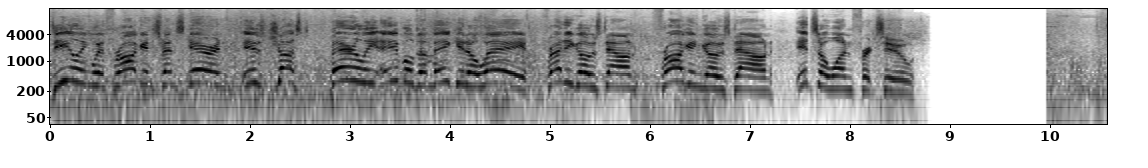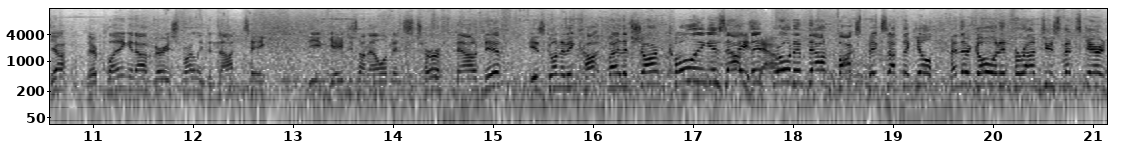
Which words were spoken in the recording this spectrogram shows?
dealing with Frog and Svenskeren is just barely able to make it away. Fredy goes down. Froggen goes down. It's a one for two. Yeah, they're playing it out very smartly to not take the engages on elements. Turf now. Nyph is going to be caught by the charm. Coling is out. He's They've down. thrown him down. Fox picks up the kill, and they're going in for round two. Svenskeren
